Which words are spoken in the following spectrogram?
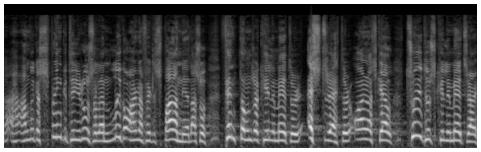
han lukka springa til Jerusalem, lukka Arna fyrir Spanien, altså 1500 kilometer estretter, og Arna skal 3000 kilometrar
